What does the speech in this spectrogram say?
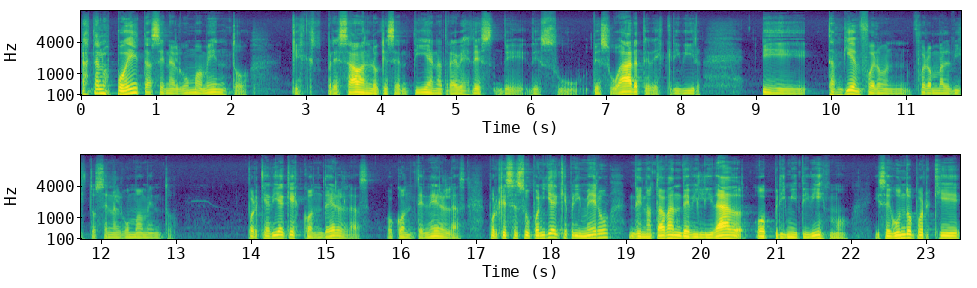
Hasta los poetas en algún momento que expresaban lo que sentían a través de, su, arte de escribir, eh, también fueron, fueron mal vistos en algún momento, porque había que esconderlas o contenerlas, porque se suponía que primero denotaban debilidad o primitivismo, y segundo porque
